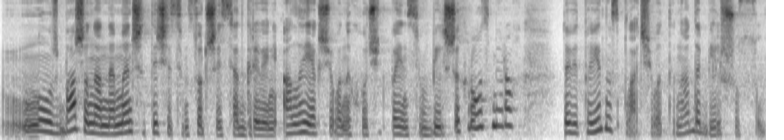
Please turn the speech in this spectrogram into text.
ну, бажано не менше 1760 гривень. Але якщо вони хочуть пенсію в більших розмірах, то відповідно сплачувати треба більшу суму.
